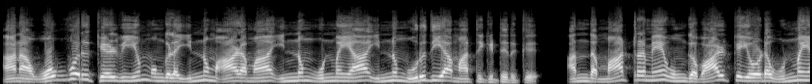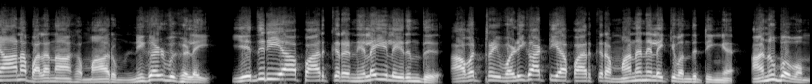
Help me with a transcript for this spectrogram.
ஆனா ஒவ்வொரு கேள்வியும் உங்களை இன்னும் ஆழமா இன்னும் உண்மையா இன்னும் உறுதியா மாற்றிக்கிட்டு இருக்கு. அந்த மாற்றமே உங்க வாழ்க்கையோட உண்மையான பலனாக மாறும் நிகழ்வுகளை எதிரியா பார்க்கிற நிலையில இருந்து அவற்றை வழிகாட்டியா பார்க்கிற மனநிலைக்கு வந்துட்டீங்க. அனுபவம்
